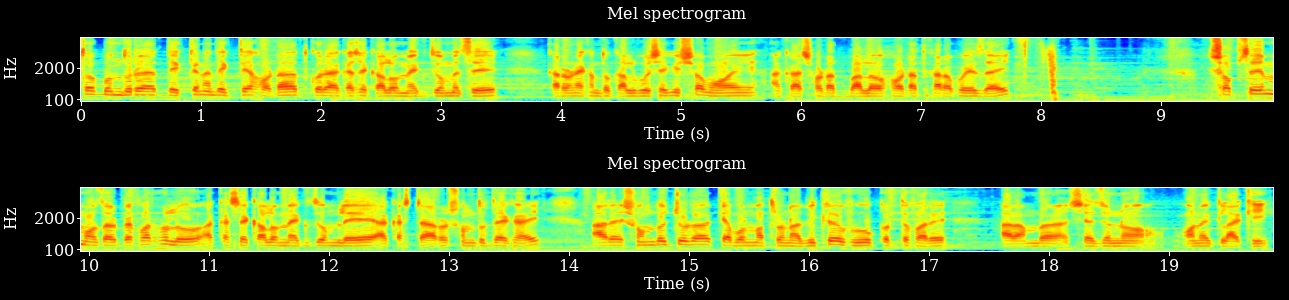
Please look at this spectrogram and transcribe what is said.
তো বন্ধুরা, দেখতে না দেখতে হঠাৎ করে আকাশে কালো মেঘ জমেছে। কারণ এখন তো কালবৈশাখীর সময়, আকাশ হঠাৎ ভালো, হঠাৎ খারাপ হয়ে যায়। সবচেয়ে মজার ব্যাপার হলো, আকাশে কালো মেঘ জমলে আকাশটা আরও সুন্দর দেখায়, আর এই সৌন্দর্যটা কেবলমাত্র নাবিকরা উপভোগ করতে পারে, আর আমরা সেজন্য অনেক লাকি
